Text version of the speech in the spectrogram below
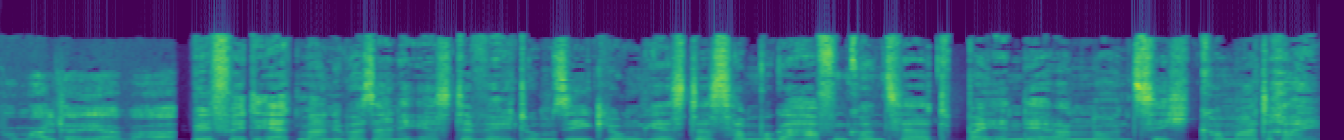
vom Alter her war. Wilfried Erdmann über seine erste Weltumsegelung. Hier ist das Hamburger Hafenkonzert bei NDR 90,3.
